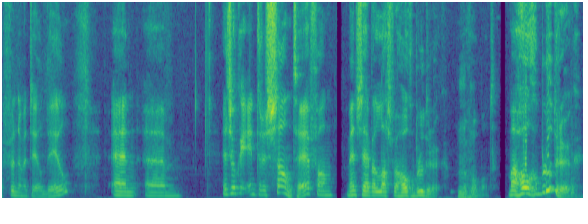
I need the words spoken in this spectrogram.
fundamenteel deel. En ehm, het is ook interessant, hè, van mensen hebben last van hoge bloeddruk, Mhm. bijvoorbeeld. Maar hoge bloeddruk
